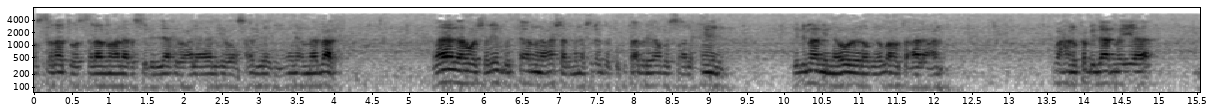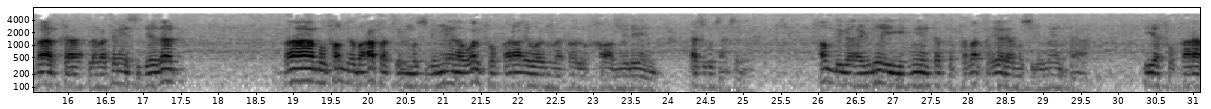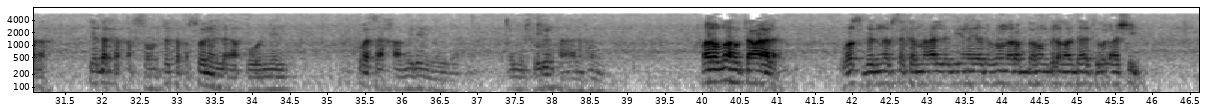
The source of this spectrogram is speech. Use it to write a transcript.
والصلاaة والسلام على رsuuل الlh وعlى آله وأصحaaبه أجمعين أmا bعd فhذا هو الشhريط الثامن عشر من أشhرطة kتاaب رياض الصالحين للإmام النووي رضي الله تعالى عنه waxaanu ka bilaabmayaa baabka labaatan iyo sideedaad baabu fضل ضcفة المسلميiنa والفقراء والخاamiliin kaasuu ku saabsanya fadliga ay leeyihiin dadka tabarta yar ee muslimiinta ah iyo fuqarada iyo dadka qarsoon dadka qarsoon in la aqoonin kuwaasaa khaamiliin la yidhaahaa ay mashhuuriinta aan ahayn qaala allahu tacaala واصbir nafsaka maca aladiina yadcuuna rabbahum bilغadaati wاlcashiy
